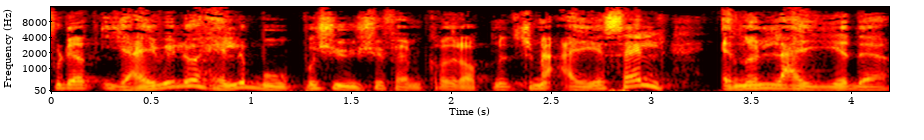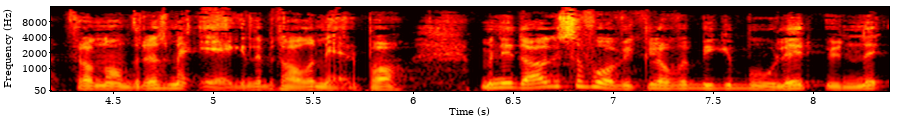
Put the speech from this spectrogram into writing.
Fordi at jeg vil jo heller bo på 20-25 kvadratmeter som jeg eier selv, enn å leie det fra noen andre som jeg egentlig betaler mer på. Men i dag så får vi ikke lov å bygge boliger under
